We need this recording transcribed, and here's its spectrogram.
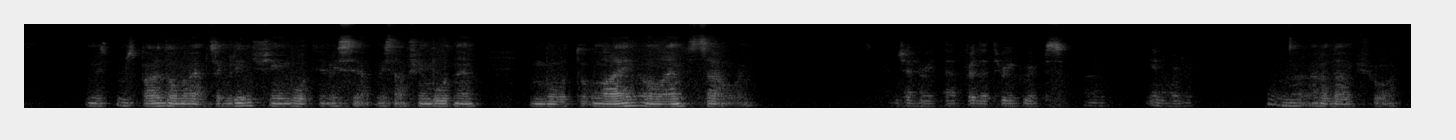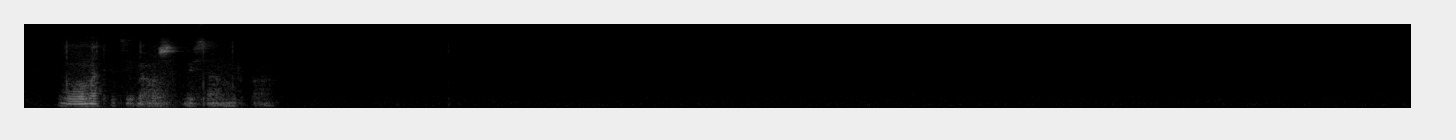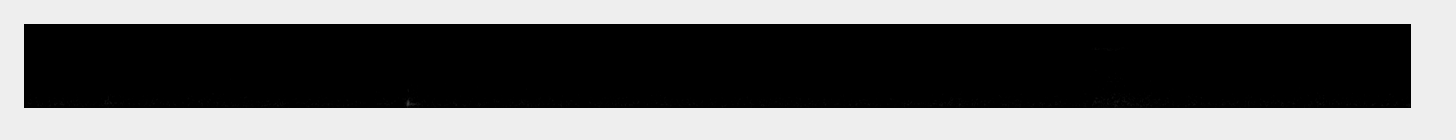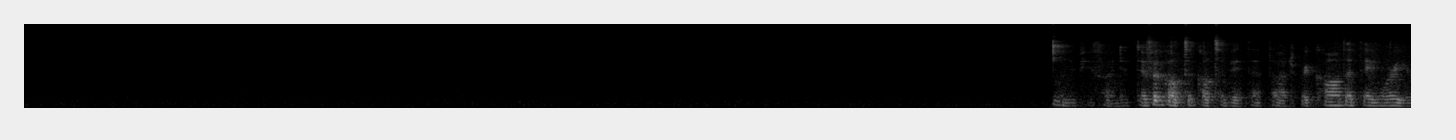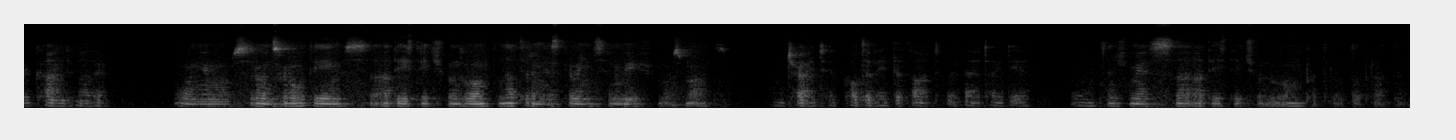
Un vispirms pārdomājam, cik brīnišķīgi būtu, ja visām, visām šīm būtnēm būtu laime un laimes cēloņi. So we can generate that for the three groups um, in order. Un radām šo domu visām grupām. And difficult to cultivate that thought, recall that they were your kind mother. Un, ja mums runas grūtības attīstīt šo domu, tad atceramies, ka viņas ir bijušas mūsu mātes. And try to cultivate the thought with that idea. Un cenšamies attīstīt šo domu, paturot to prātā.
